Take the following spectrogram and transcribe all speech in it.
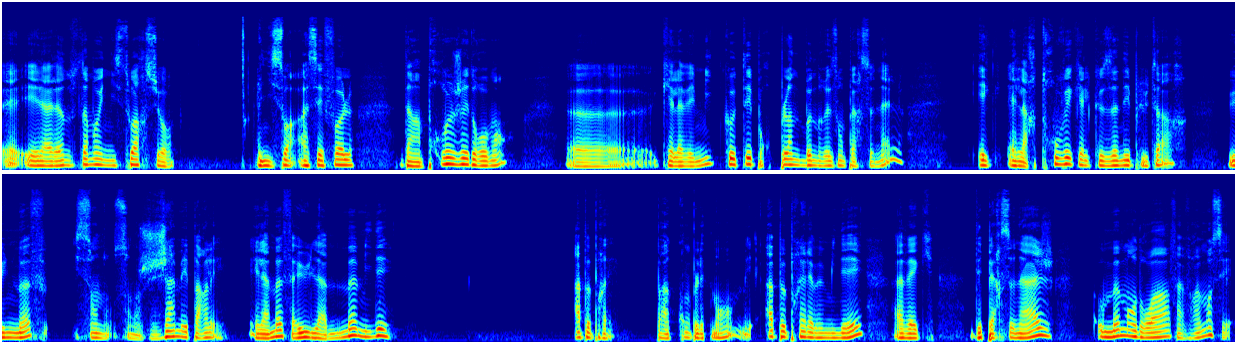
et elle a notamment une histoire sur une histoire assez folle d'un projet de roman euh, qu'elle avait mis de côté pour plein de bonnes raisons personnelles et elle a retrouvé quelques années plus tard une meuf ils s'en sont jamais parlé. Et la meuf a eu la même idée à peu près pas complètement mais à peu près la même idée avec des personnages au même endroit. Enfin vraiment c'est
